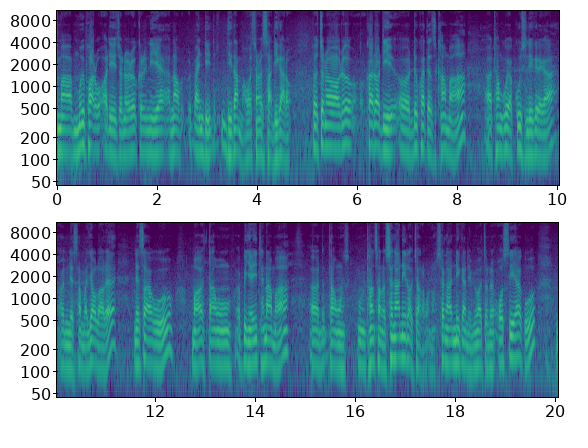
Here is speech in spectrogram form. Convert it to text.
မှာမွေးဖွားတော့အဲ့ဒီကျွန်တော်တို့ဂရီနီရဲ့အနောက်ပိုင်းဒီဒီတာမှာပေါ့ကျွန်တော်စာဒီကတော့ဆိုတော့ကျွန်တော်တို့ကတော့ဒီဒုက္ခတဲ့စခန်းမှာအာ1994ကတည်းကနေဆာမှာရောက်လာတယ်နေဆာကိုမှာတောင်ပညာရေးဌာနမှာအာတောင်ထမ်းဆောင်တော့15နှစ်လောက်ကြာတာပေါ့နော်15နှစ်ကနေပြီးမှကျွန်တော်အော်စတြေးလျကို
